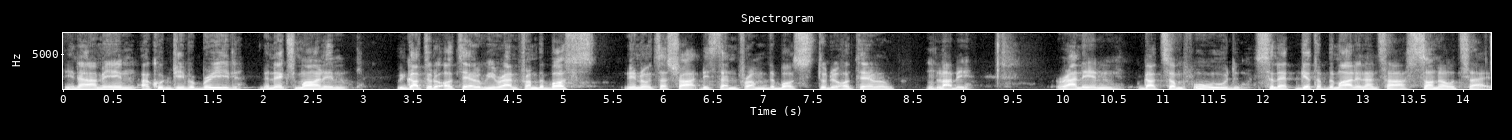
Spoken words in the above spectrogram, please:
You know what I mean? I couldn't even breathe. The next morning, we got to the hotel. We ran from the bus. You know, it's a short distance from the bus to the hotel mm-hmm. lobby. Ran in, got some food, slept, get up the morning and saw sun outside.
